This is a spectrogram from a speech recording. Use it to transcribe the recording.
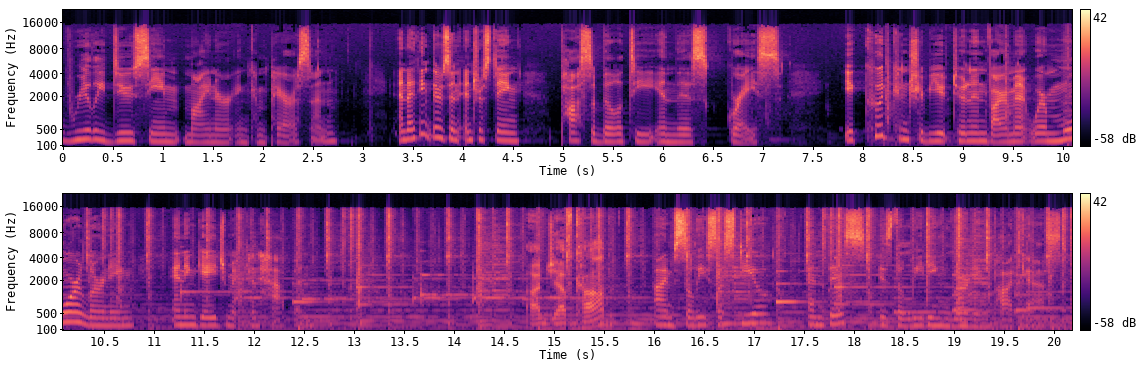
really do seem minor in comparison. And I think there's an interesting possibility in this grace. It could contribute to an environment where more learning and engagement can happen. I'm Jeff Cobb. I'm Celisa Steele and this is the Leading Learning Podcast.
